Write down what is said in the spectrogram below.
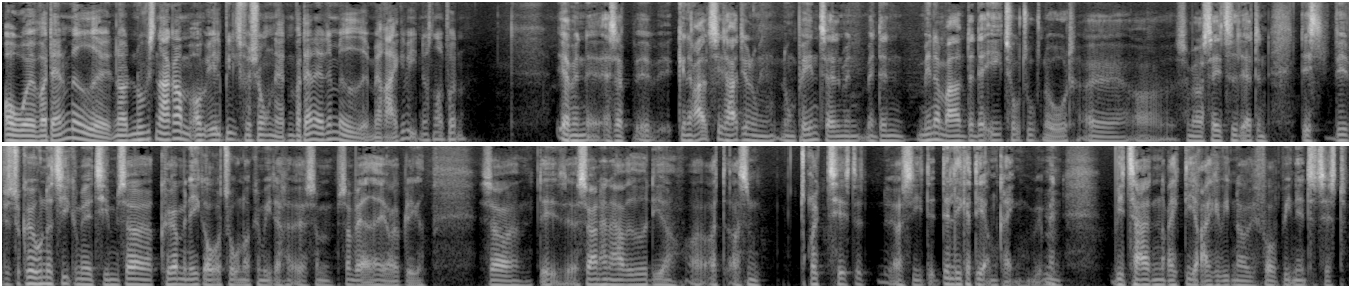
Og øh, hvordan med, når nu vi snakker om, om elbilsversionen af den, hvordan er det med, med rækkevidden og sådan noget på den? Jamen, øh, altså, øh, generelt set har de jo nogle, nogle pæne tal, men, men den minder meget om den der E2008, øh, og som jeg også sagde tidligere, den, det, hvis du kører 110 km i timen, så kører man ikke over 200 km, øh, som, som vejret er i øjeblikket. Så det, Søren han har været ude lige og, og, og, og sådan trygt testet og sige, det, det ligger der omkring. Men vi tager den rigtige rækkevidde, når vi får bilen ind til test.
